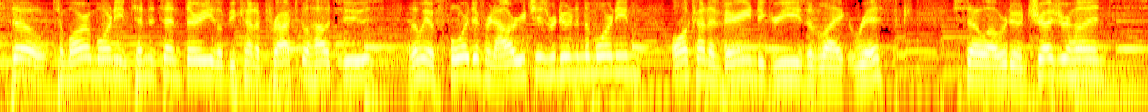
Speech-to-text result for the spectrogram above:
so tomorrow morning, 10 to 10.30, there'll be kind of practical how-tos. And then we have four different outreaches we're doing in the morning, all kind of varying degrees of like risk. So uh, we're doing treasure hunts,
